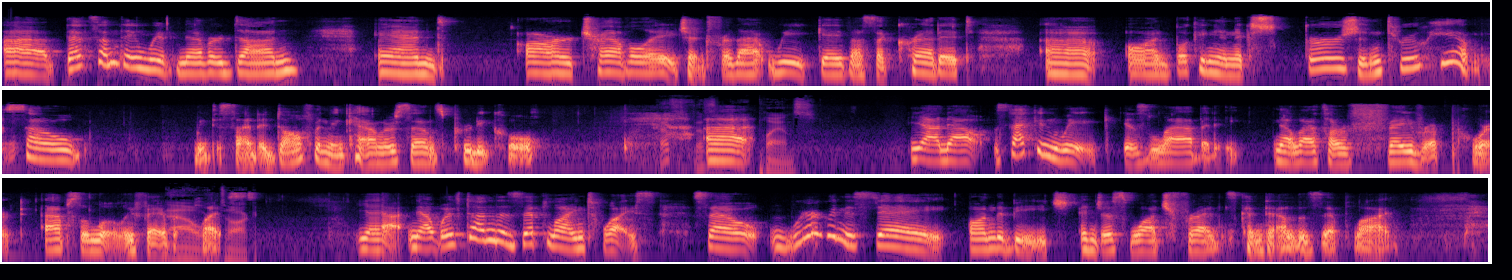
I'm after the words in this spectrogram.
Uh, that's something we've never done, and our travel agent for that week gave us a credit uh, on booking an excursion through him. So we decided dolphin encounter sounds pretty cool. That's, that's uh, plans. Yeah. Now, second week is Labadee. Now that's our favorite port, absolutely favorite now place. Yeah. Now we've done the zip line twice. So we're going to stay on the beach and just watch friends come down the zip line.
